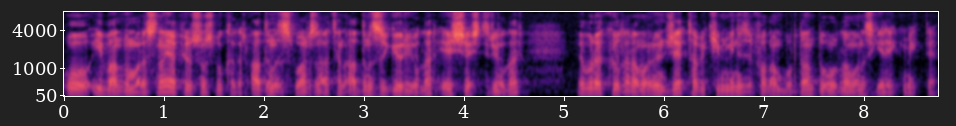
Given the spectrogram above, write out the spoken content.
o IBAN numarasına yapıyorsunuz bu kadar. Adınız var zaten. Adınızı görüyorlar, eşleştiriyorlar ve bırakıyorlar ama önce tabii kimliğinizi falan buradan doğrulamanız gerekmekte.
